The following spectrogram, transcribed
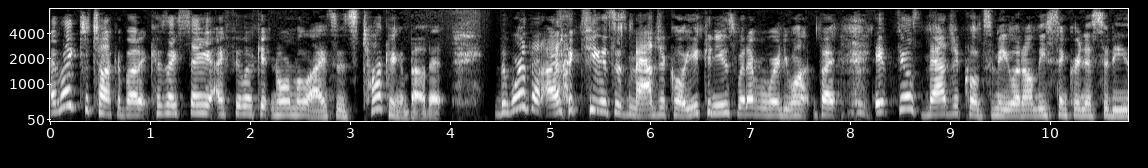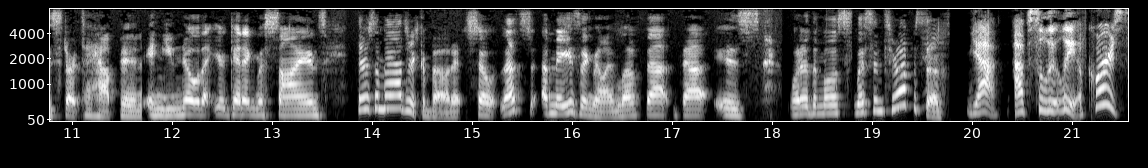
I like to talk about it because I say I feel like it normalizes talking about it. The word that I like to use is magical. You can use whatever word you want, but it feels magical to me when all these synchronicities start to happen and you know that you're getting the signs there's a magic about it. So that's amazing, though. I love that. That is one of the most listened to episodes. Yeah, absolutely. Of course.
